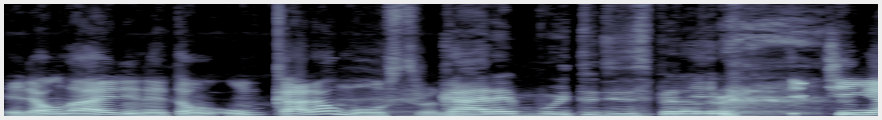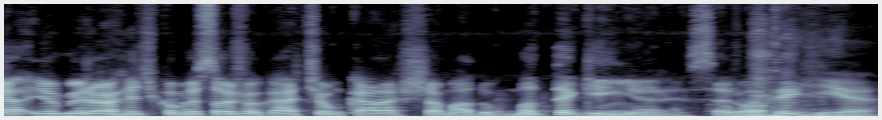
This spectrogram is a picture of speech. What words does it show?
Ele é online, né? Então, um cara é o monstro, né? Cara, é muito desesperador. E, tinha, e o melhor, a gente começou a jogar, tinha um cara chamado Manteiguinha. Esse era o- Manteiguinha.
